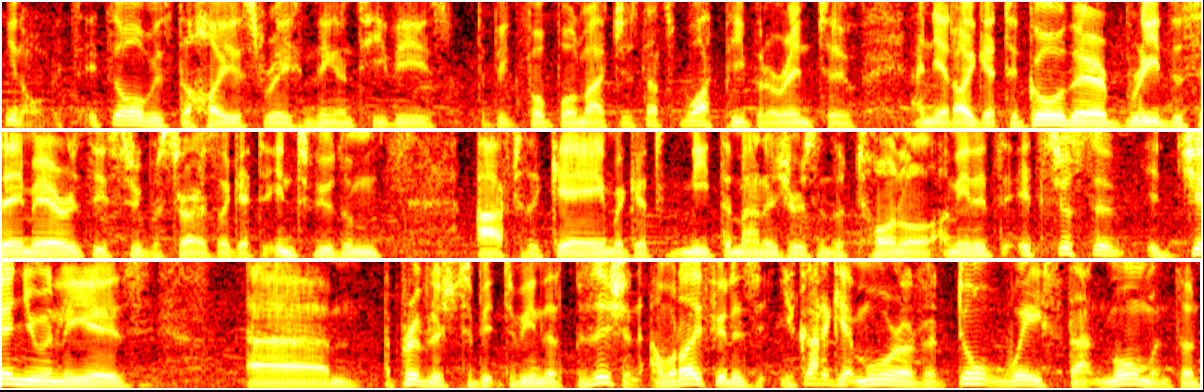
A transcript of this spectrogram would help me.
you know, it's, it's always the highest rating thing on TV is the big football matches. That's what people are into, and yet I get to go there, breathe the same air as these superstars. I get to interview them after the game. I get to meet the managers in the tunnel. I mean, it's it's just a it genuinely is um, a privilege to be, to be in that position. And what I feel is you've got to get more out of it. Don't waste that moment. And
